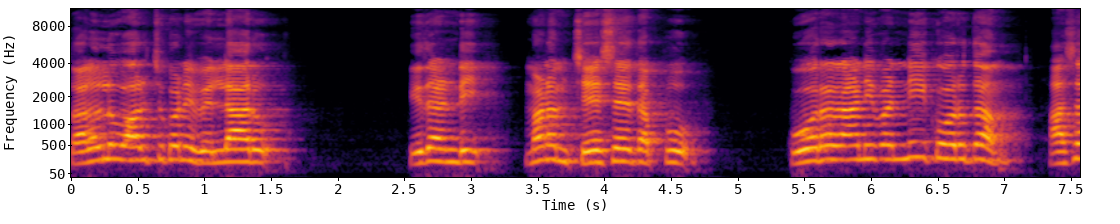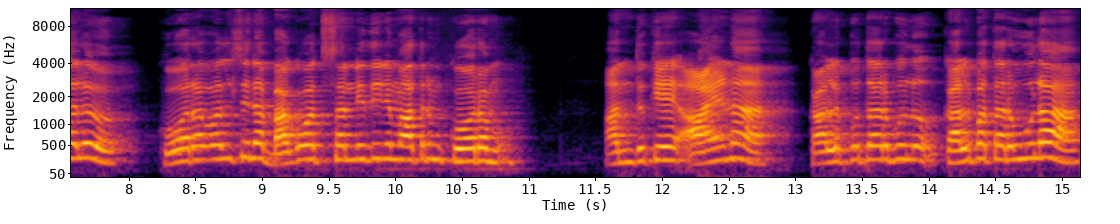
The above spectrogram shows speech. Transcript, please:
తలలు వాల్చుకొని వెళ్ళారు. ఇదండి మనం చేసే తప్పు. కోరరానివన్నీ కోరుతాం. అసలు కోరవలసిన భగవత్ సన్నిధిని మాత్రం కోరము. అందుకే ఆయన కల్పతరువులు కల్పతరువుల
